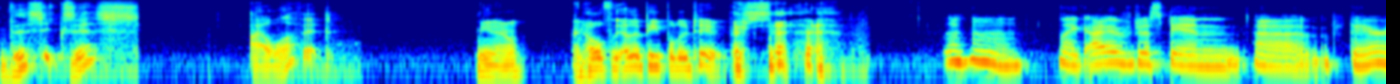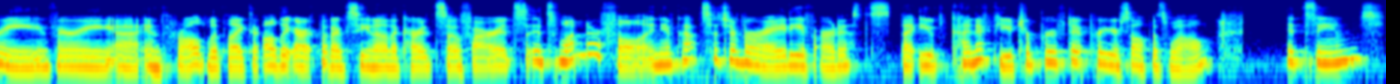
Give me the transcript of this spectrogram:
this exists. I love it, you know, and hopefully other people do too. hmm Like I've just been uh, very, very uh, enthralled with like all the art that I've seen on the cards so far. It's it's wonderful, and you've got such a variety of artists that you've kind of future proofed it for yourself as well. It seems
